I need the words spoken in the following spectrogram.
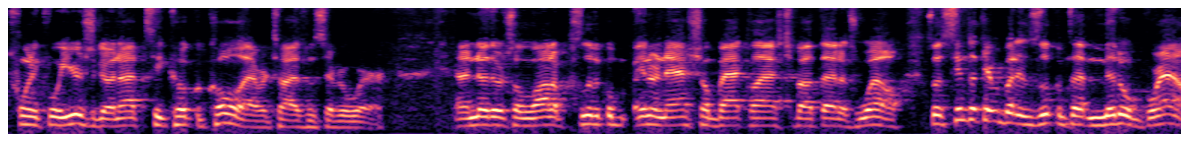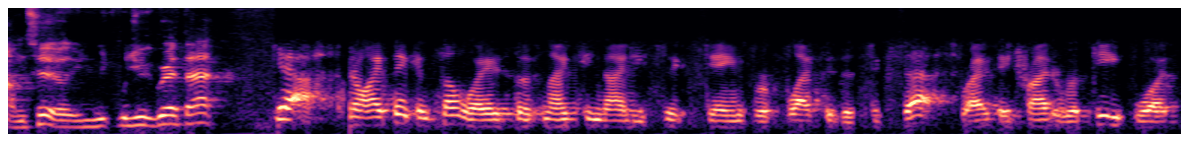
24 years ago and not see Coca-Cola advertisements everywhere. And I know there's a lot of political international backlash about that as well. So it seems like everybody's looking for that middle ground too. Would you agree with that? Yeah, you know, I think in some ways those 1996 games reflected the success, right? They try to repeat what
